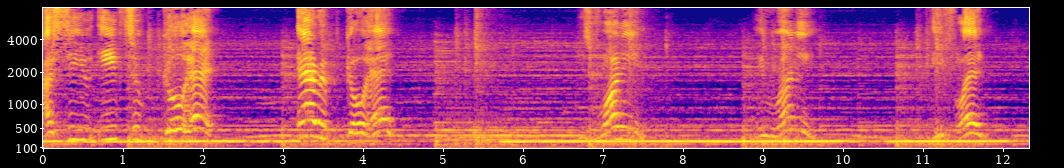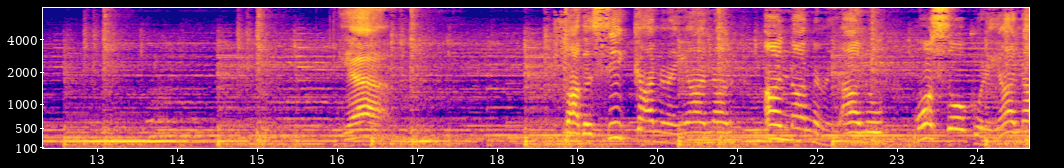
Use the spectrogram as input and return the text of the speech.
I see you, Eve, too. Go ahead. Eric, go ahead. He's running. He's running. He fled. Yeah. Father, seek Kananayanan, Ananayano, Moso Koreana,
